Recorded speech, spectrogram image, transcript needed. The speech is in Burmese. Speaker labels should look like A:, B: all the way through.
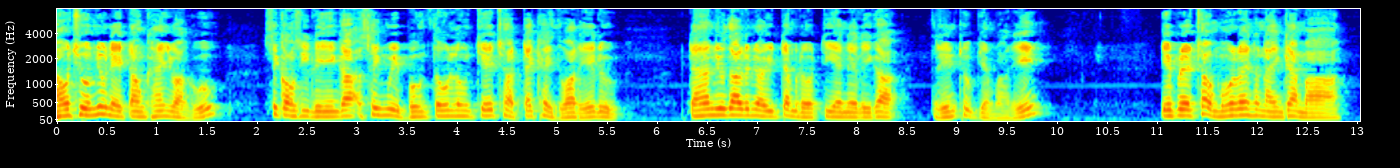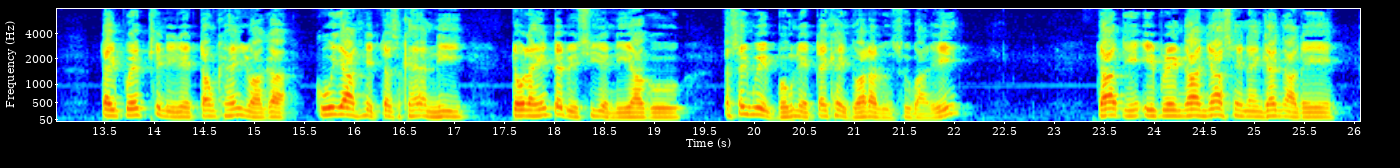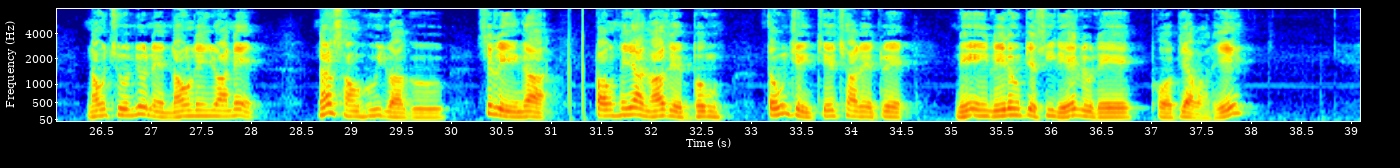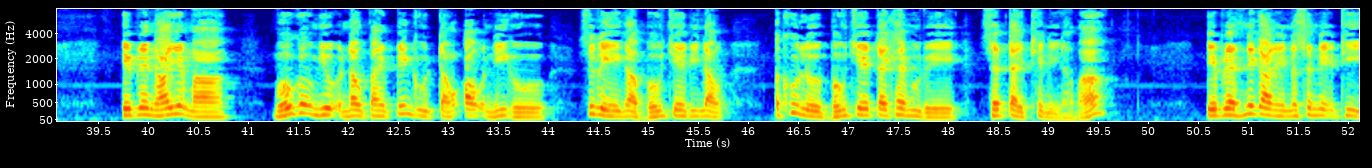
A: နောင်ချိုမြို့နယ်တောင်ခမ်းရွာကိုစစ်ကောင်စီလေရင်ကအစိတ်ငွေဘုံသုံးလုံးကျဲချတိုက်ခိုက်သွားတယ်လို့တန်မျိုးသားလူမျိုးရေးတပ်မတော် TNL ကသတင်းထုတ်ပြန်ပါတယ်။ဧပြီ6မိုးလွဲ2နိုင်ခန့်မှာတိုက်ပွဲဖြစ်နေတဲ့တောင်ခမ်းရွာက900နှစ်တပ်စခန်းအနီးတော်လိုင်းတပ်တွေရှိတဲ့နေရာကိုအစိတ်ငွေဘုံနဲ့တိုက်ခိုက်သွားတာလို့ဆိုပါတယ်။ဒါ့အပြင်ဧပြီကည10နိုင်ခန့်ကလည်းနောင်ချိုမြို့နယ်နောင်လင်ရွာနဲ့ နတ်ဆောင်ဟူးရွာကိုစစ်လေရင်ကပေါင်250ဘုံ၃ချိန်ကျဲချတဲ့အတွက်နေအိမ်လေးလုံးပျက်စီးတယ်လို့လည်းဖော်ပြပါတယ်။ဧပြီ9ရက်မှာမိုးကုတ်မြို့အနောက်ပိုင်းပင်ကူတောင်အောက်အနီးကိုစစ်လေရင်ကဘုံကျဲပြီးနောက်အခုလိုဘုံကျဲတိုက်ခိုက်မှုတွေဇက်တိုက်ဖြစ်နေတာပါ။ဧပြီ2ကနေ22အထိ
